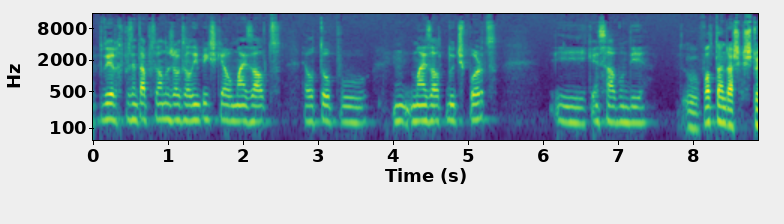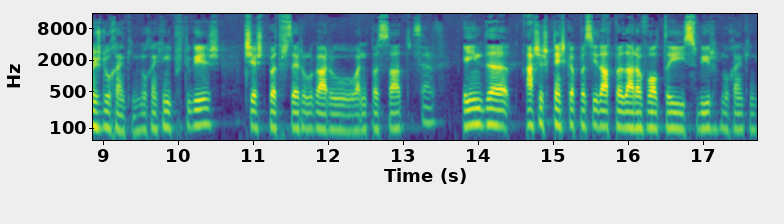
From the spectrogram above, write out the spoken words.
poder representar Portugal nos Jogos Olímpicos, que é o mais alto, é o topo mais alto do desporto. E quem sabe um dia. Voltando às questões do ranking. No ranking português, desceste para terceiro lugar o ano passado. Certo. Ainda achas que tens capacidade para dar a volta e subir no ranking?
